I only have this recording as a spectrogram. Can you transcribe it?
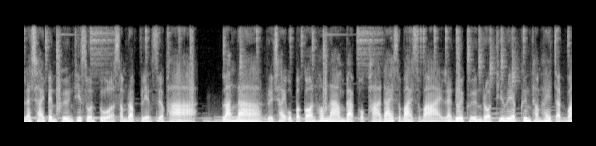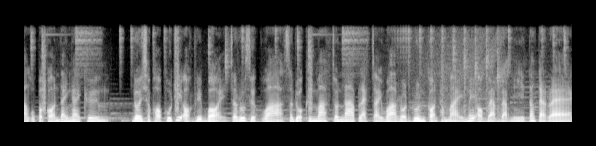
และใช้เป็นพื้นที่ส่วนตัวสำหรับเปลี่ยนเสื้อผ้า ล้างหน้าหรือใช้อุปกรณ์ห้องน้ำแบบพกพาได้สบายๆ และด้วยพื้นรถที่เรียบขึ้นทำให้จัดวางอุปกรณ์ได้ง่ายขึ้น โดยเฉพาะผู้ที่ออกทริปบ่อย จะรู้สึกว่าสะดวกขึ้นมากจนน่าแปลกใจว่ารถรุ่นก่อนทำไมไม่ออกแบบแบบนี้ตั้งแต่แรก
